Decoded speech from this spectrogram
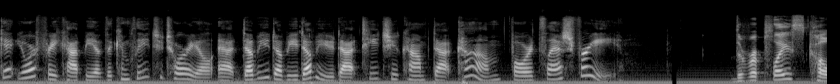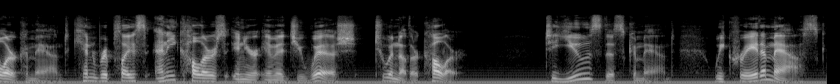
Get your free copy of the complete tutorial at www.teachucomp.com forward slash free. The Replace Color command can replace any colors in your image you wish to another color. To use this command, we create a mask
